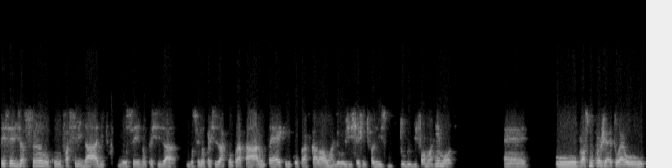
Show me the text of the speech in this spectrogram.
terceirização, com facilidade. Você não precisa, você não precisar contratar um técnico para ficar lá, um radiologista, a gente fazer isso tudo de forma remota. É, o próximo projeto é o,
